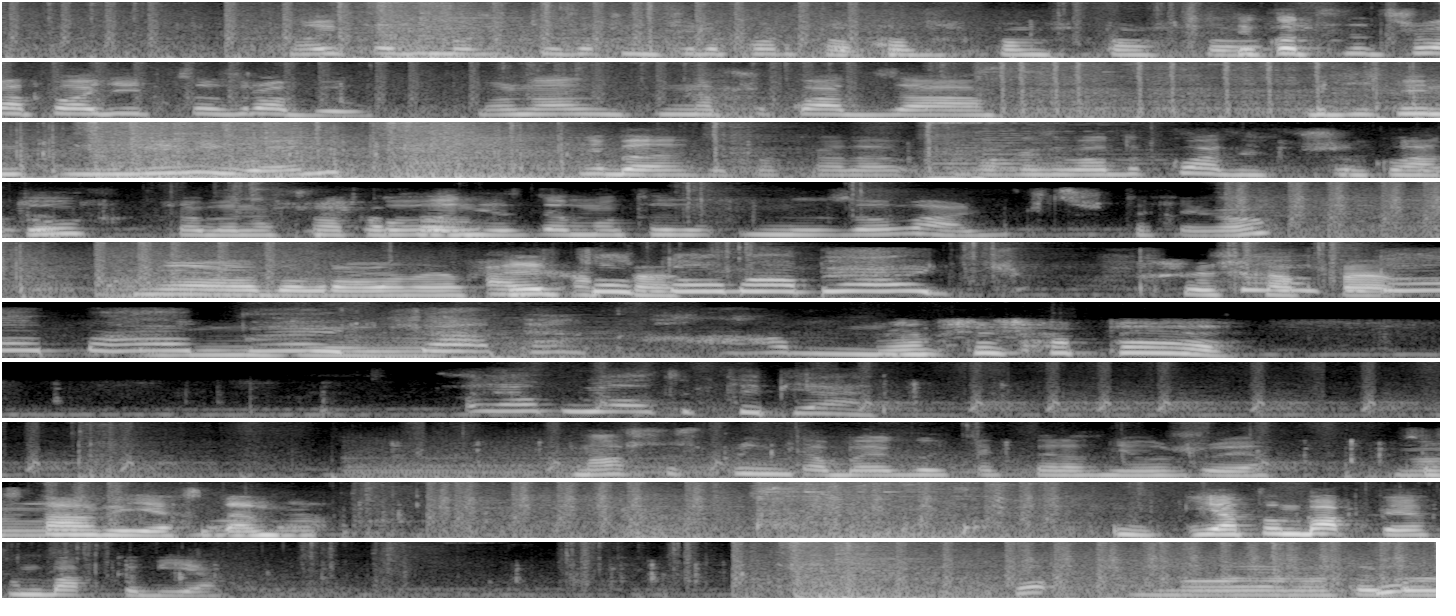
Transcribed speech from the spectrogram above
no i wtedy możecie zacząć reportować. Pomóż, pomóż, pomóż, pomóż. Tylko to trzeba powiedzieć, co zrobił. Można na przykład za bycie nim- niemiłym, nie będę pokazał, pokazywał dokładnych przykładów, żeby na przykład kogo nie zdemonetyzowali, czy coś takiego. Nie, dobra, ja miałem 6 Ale co HP. to ma być? 6 Co HP. to ma Nie być dzieje. za ten ham? Miałem 6 HP. A ja mówię o tym typie. Masz tu sprinta, bo ja go i tak teraz nie użyję. Za No, stary no, jestem. no. Ja tą babkę, ja tą babkę biję. No, ja mam tego,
